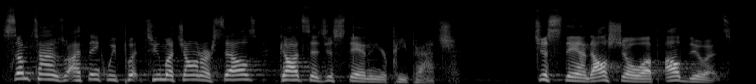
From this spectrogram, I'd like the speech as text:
sometimes I think we put too much on ourselves. God says, just stand in your pea patch. Just stand, I'll show up, I'll do it.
